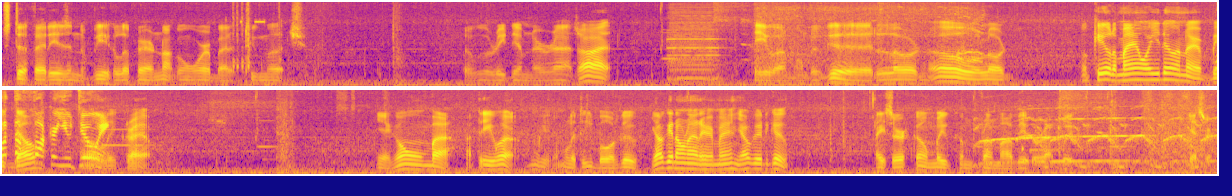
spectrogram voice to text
stuff that is in the vehicle up there. I'm not going to worry about it too much. So we'll read them their rights. All right. See what I'm gonna do. Good lord. Oh lord. Don't kill the man. What are you doing there, big dog? What the dog? fuck are you doing? Holy crap. Yeah, go on by. I tell you what, I'm gonna, I'm gonna let these boys go. Y'all get on out of here, man. Y'all good to go. Hey, sir, come move, come in front of my vehicle right quick. Yes, sir.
